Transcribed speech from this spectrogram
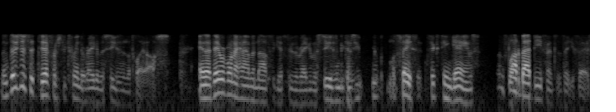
there's just a difference between the regular season and the playoffs, and that they were going to have enough to get through the regular season because you, let's face it, 16 games, that's a lot of bad defenses that you face.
